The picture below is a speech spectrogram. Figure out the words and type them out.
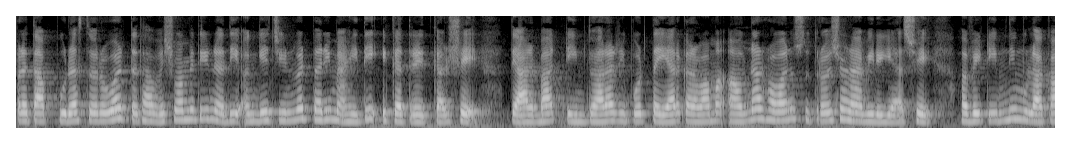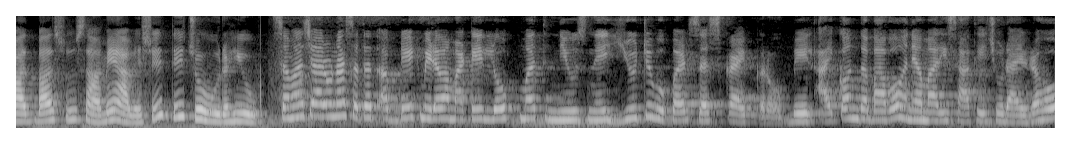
પ્રતાપપુરા સરોવર તથા વિશ્વામિત્રી નદી અંગે ઝીણવટભરી માહિતી એકત્રિત કરશે. ત્યારબાદ ટીમ દ્વારા રિપોર્ટ તૈયાર કરવામાં આવનાર હોવાનું સૂત્રો જણાવી રહ્યા છે. હવે ટીમની મુલાકાત બાદ શું સામે આવે છે તે જોવું રહ્યું. સમાચારોના સતત અપડેટ મેળવવા માટે લોકમત ન્યૂઝને યુટ્યુબ ઉપર સબસ્ક્રાઇબ કરો. બેલ આઇકોન દબાવો અને અમારી સાથે જોડાયેલ રહો.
